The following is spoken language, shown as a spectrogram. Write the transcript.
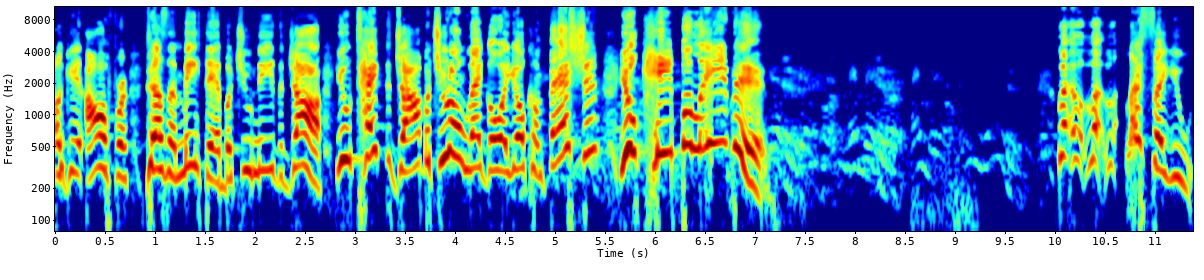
uh, get offered doesn't meet that, but you need the job. You take the job, but you don't let go of your confession. You keep believing. Let, let, let's say you,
